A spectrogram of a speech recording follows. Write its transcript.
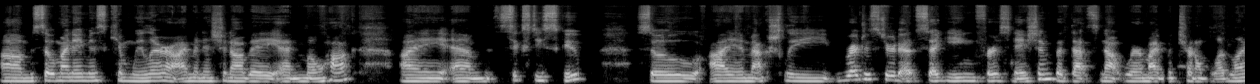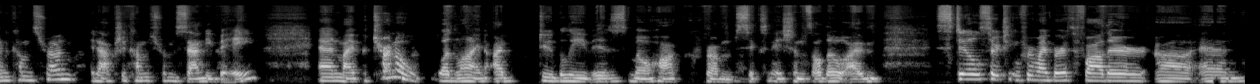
Um, so my name is Kim Wheeler. I'm an Anishinaabe and Mohawk. I am 60 Scoop. So I am actually registered at Sagkeeng First Nation, but that's not where my maternal bloodline comes from. It actually comes from Sandy Bay. And my paternal bloodline, I do believe, is Mohawk from Six Nations, although I'm still searching for my birth father uh, and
